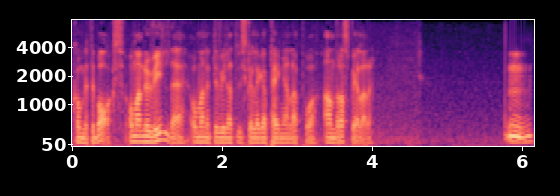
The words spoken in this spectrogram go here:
kommer tillbaks. Om man nu vill det, om man inte vill att vi ska lägga pengarna på andra spelare. Mm.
